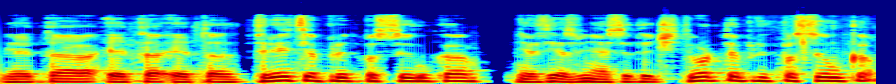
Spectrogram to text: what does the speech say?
это, это, это третья предпосылка, я извиняюсь, это четвертая предпосылка.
